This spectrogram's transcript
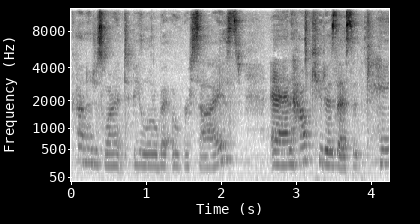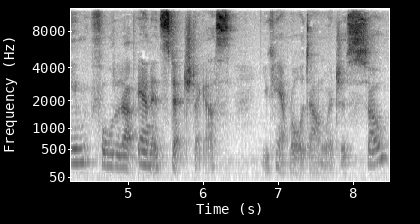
Kind of just want it to be a little bit oversized. And how cute is this? It came folded up and it's stitched, I guess you can't roll it down, which is so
